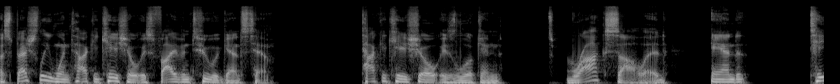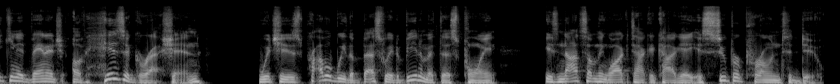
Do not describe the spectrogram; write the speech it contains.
especially when Takakeisho is 5 and 2 against him. Takakeisho is looking rock solid and taking advantage of his aggression, which is probably the best way to beat him at this point, is not something Wakataka Kage is super prone to do.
